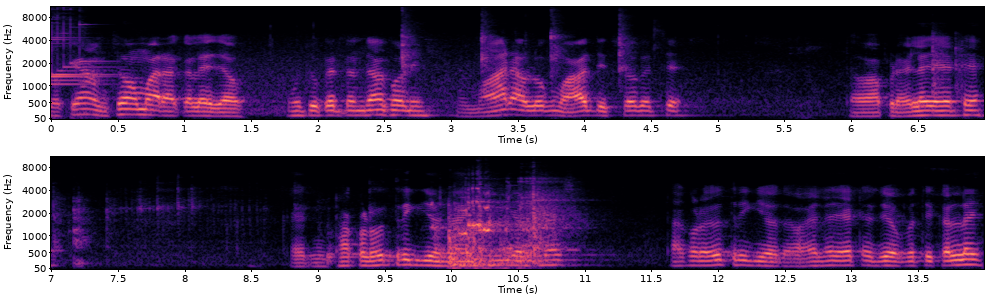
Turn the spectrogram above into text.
તો કેમ છો અમારા કલેજાઓ? હું છું કેતન ધાખોડી મારા વ્લોગમાં હાર્દિક સ્વાગત છે. તો આપણે હેલા હેઠે. ઠાકોર ઉતરી ગયો ને ફ્રેશ. ઉતરી ગયો તો હેલા હેઠે દીવાબત્તી કરી લઈ.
